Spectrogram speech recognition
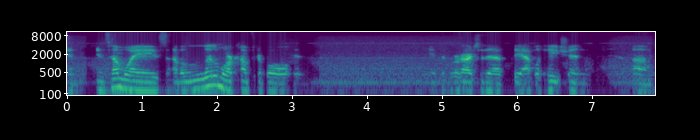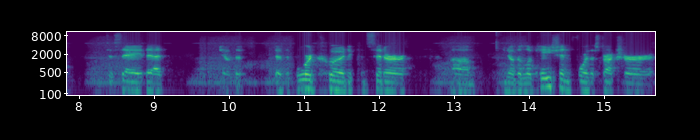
and in some ways, I'm a little more comfortable in, in regards to the, the application um, to say that, you know, that, that the board could consider, um, you know, the location for the structure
